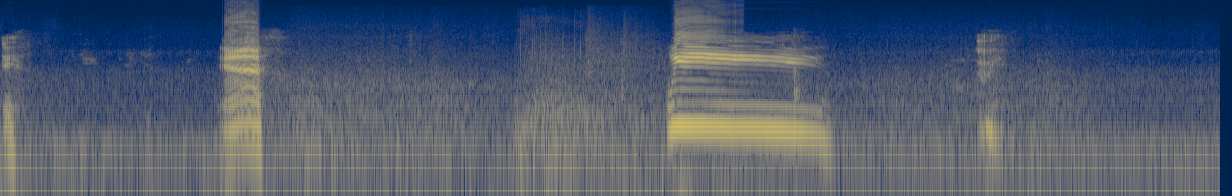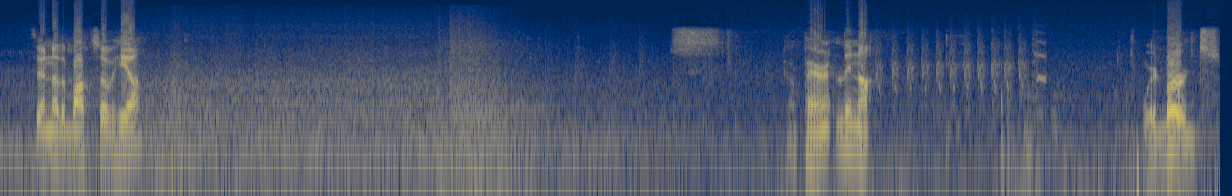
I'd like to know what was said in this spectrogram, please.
Eh. Whee! Is another box over here? Apparently not. Weird birds.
